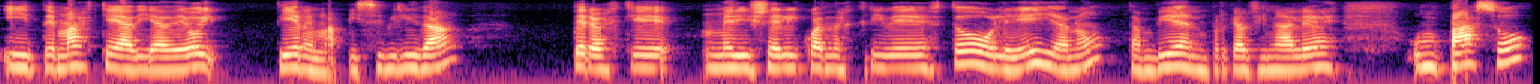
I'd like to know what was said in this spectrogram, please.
y temas que a día de hoy tienen más visibilidad, pero es que Mary Shelley cuando escribe esto, o lee ella, ¿no? También, porque al final es un paso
